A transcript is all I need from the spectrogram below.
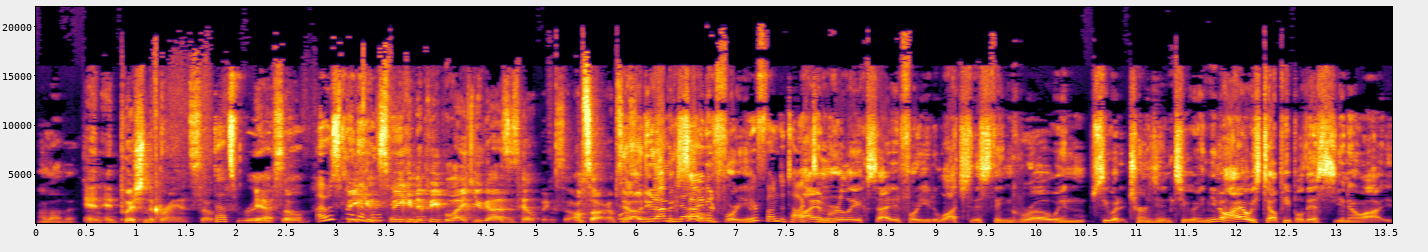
I love it. and, and pushing the brand. So That's really yeah, cool. so I was kind of speaking, speaking to people like you guys is helping. So I'm sorry. I'm sorry. No, dude, I'm No, excited for you. You're fun to talk I to. I am really excited for you to watch this thing grow and see what it turns into. And, you know, I always tell people this, you know, I,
